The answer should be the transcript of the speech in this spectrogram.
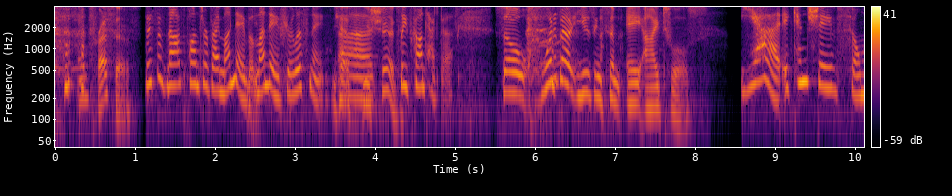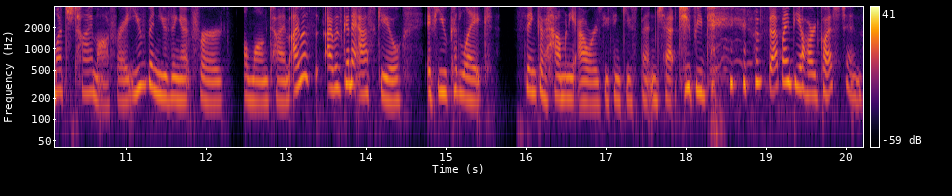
impressive. This is not sponsored by Monday, but Monday, if you're listening, uh, Yes, you should. Please contact us. So, what about using some AI tools? Yeah, it can shave so much time off, right? You've been using it for a long time. I was I was going to ask you if you could like think of how many hours you think you've spent in ChatGPT. that might be a hard question.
